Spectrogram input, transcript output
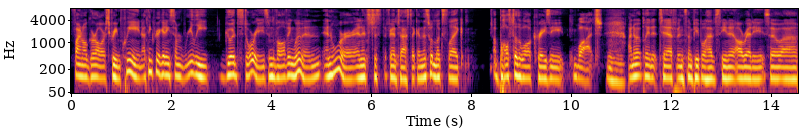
Final Girl or Scream Queen, I think we're getting some really good stories involving women and horror, and it's just fantastic. And this one looks like a balls to the wall crazy watch. I know it played at TIFF, and some people have seen it already, so uh,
